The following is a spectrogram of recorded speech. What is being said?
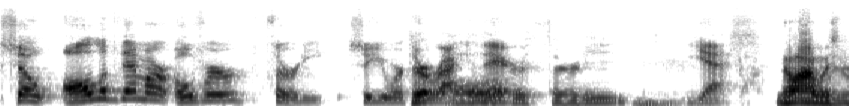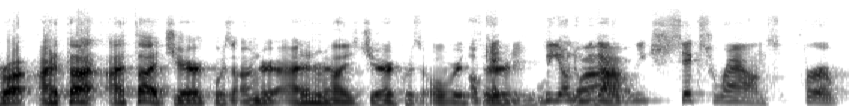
So all of them are over 30. So you were They're correct all there. over 30. Yes. No, I was wrong. I thought I thought Jerick was under. I didn't realize Jerick was over Okay, 30. Leon, we wow. got to reach six rounds for.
